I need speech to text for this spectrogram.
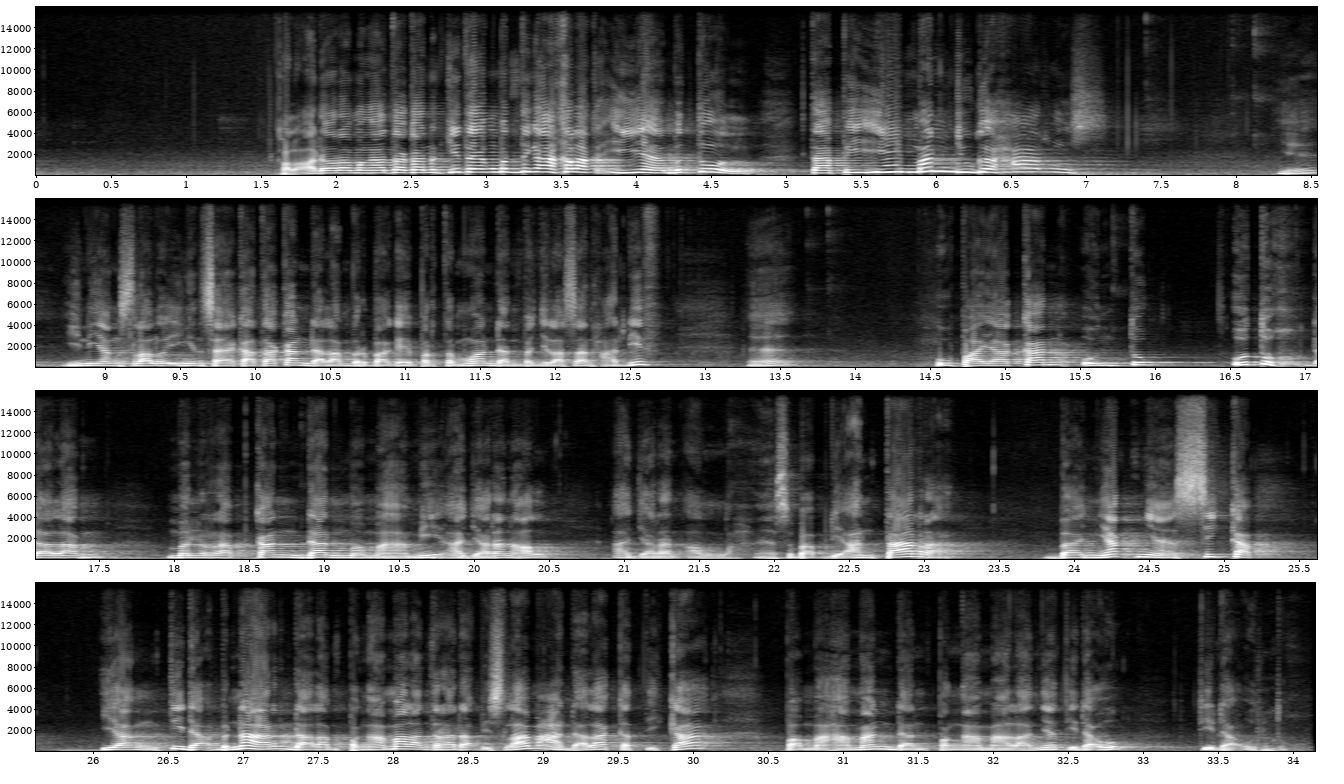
Kalau ada orang mengatakan kita yang penting akhlak, iya betul, tapi iman juga harus. Ya, ini yang selalu ingin saya katakan dalam berbagai pertemuan dan penjelasan hadis. Ya, upayakan untuk utuh dalam menerapkan dan memahami ajaran Allah, ajaran Allah. Ya, sebab di antara banyaknya sikap yang tidak benar dalam pengamalan terhadap Islam adalah ketika pemahaman dan pengamalannya tidak tidak utuh.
